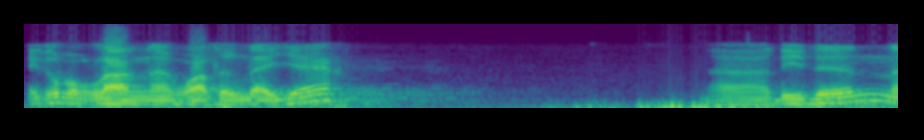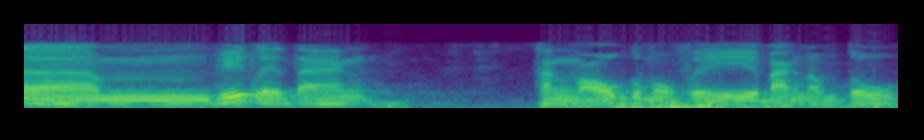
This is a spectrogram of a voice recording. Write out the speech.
Thì có một lần à, hòa thượng đại giác à, đi đến à, viếng lễ tang thân mẫu của một vị bạn đồng tu.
